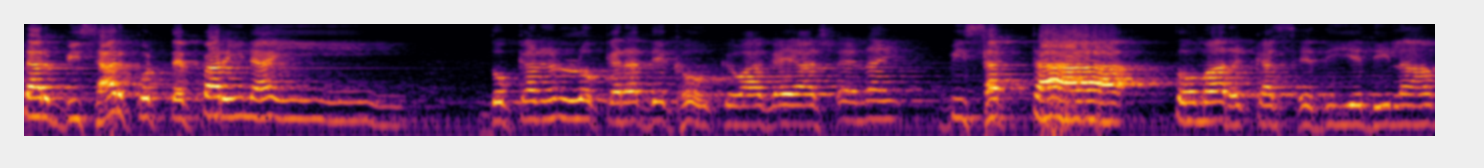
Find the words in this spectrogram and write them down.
তার বিচার করতে পারি নাই। দোকানের লোকেরা দেখো কেউ আগে আসে নাই, বিচারটা তোমার কাছে দিয়ে দিলাম।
